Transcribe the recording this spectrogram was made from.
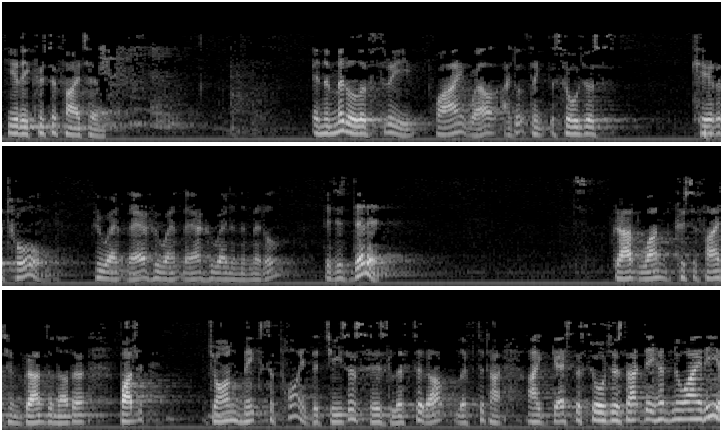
Here they crucified him in the middle of three. Why? Well, I don't think the soldiers cared at all who went there, who went there, who went in the middle. They just did it. Grabbed one, crucified him, grabbed another. But John makes the point that Jesus is lifted up, lifted high. I guess the soldiers that day had no idea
